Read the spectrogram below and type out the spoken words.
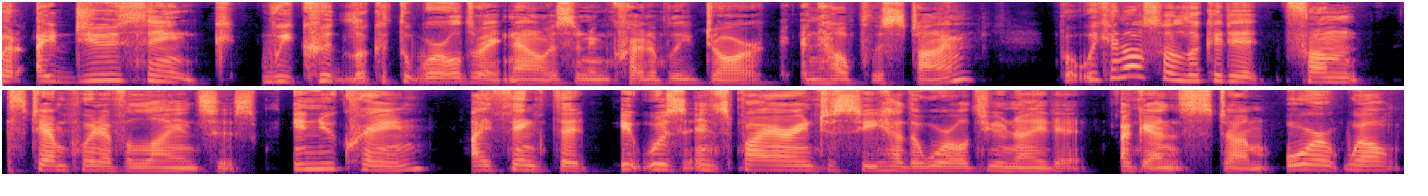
But I do think we could look at the world right now as an incredibly dark and helpless time. But we can also look at it from a standpoint of alliances. In Ukraine, I think that it was inspiring to see how the world united against, um, or well,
